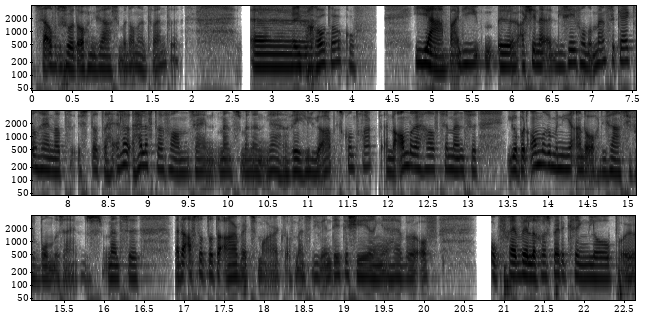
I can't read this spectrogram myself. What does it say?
Zelfde soort organisatie, maar dan in Twente. Even groot ook? Of? Ja, maar die, uh, als je naar die 700 mensen kijkt, dan zijn dat, is dat de helft daarvan zijn mensen met een, ja, een regulier arbeidscontract. En de andere helft zijn mensen die op een andere manier aan de organisatie verbonden zijn. Dus mensen met een afstand tot de arbeidsmarkt, of mensen die we in detacheringen hebben, of ook vrijwilligers bij de kringloop. Uh,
